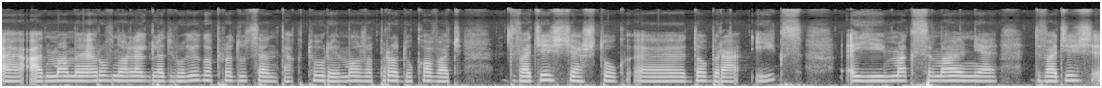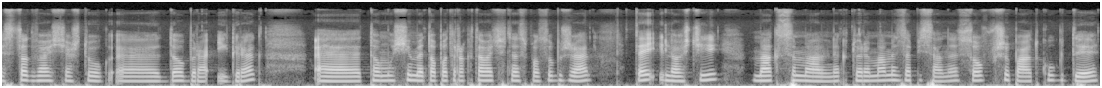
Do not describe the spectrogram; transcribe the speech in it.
E, a mamy równolegle drugiego producenta, który może produkować 20 sztuk e, dobra X i maksymalnie 20, 120 sztuk e, dobra Y, to musimy to potraktować w ten sposób, że te ilości maksymalne, które mamy zapisane, są w przypadku, gdy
